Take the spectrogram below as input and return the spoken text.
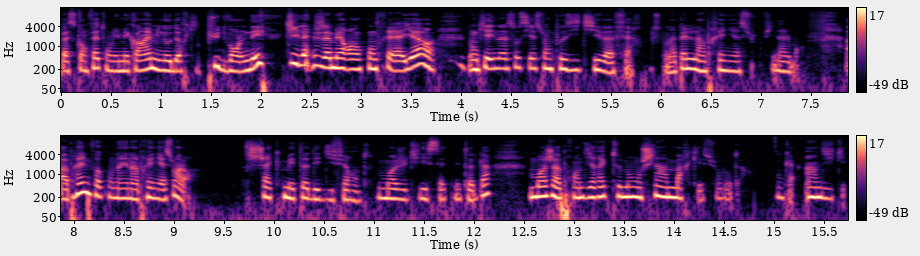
Parce qu'en fait, on lui met quand même une odeur qui pue devant le nez, qu'il a jamais rencontrée ailleurs. Donc, il y a une association positive à faire, ce qu'on appelle l'imprégnation, finalement. Après, une fois qu'on a une imprégnation, alors, chaque méthode est différente. Moi, j'utilise cette méthode-là. Moi, j'apprends directement au chien à marquer sur l'odeur. Donc, à indiquer.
